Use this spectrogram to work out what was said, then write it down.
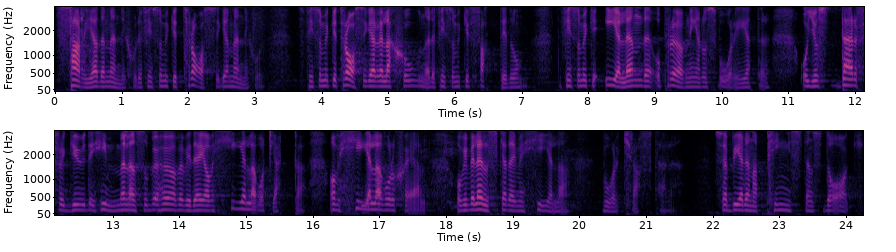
sargade människor, det finns så mycket trasiga människor. Det finns så mycket trasiga relationer, det finns så mycket fattigdom. Det finns så mycket elände och prövningar och svårigheter. Och just därför, Gud i himmelen, så behöver vi dig av hela vårt hjärta, av hela vår själ. Och vi vill älska dig med hela vår kraft, Herre. Så jag ber denna pingstens dag,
